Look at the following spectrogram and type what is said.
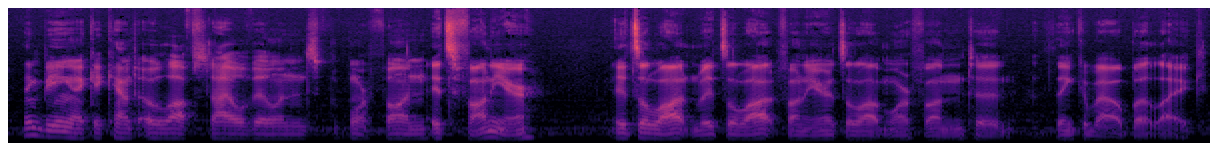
I think being like a Count Olaf style villain is more fun. It's funnier. It's a lot. It's a lot funnier. It's a lot more fun to think about. But like,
